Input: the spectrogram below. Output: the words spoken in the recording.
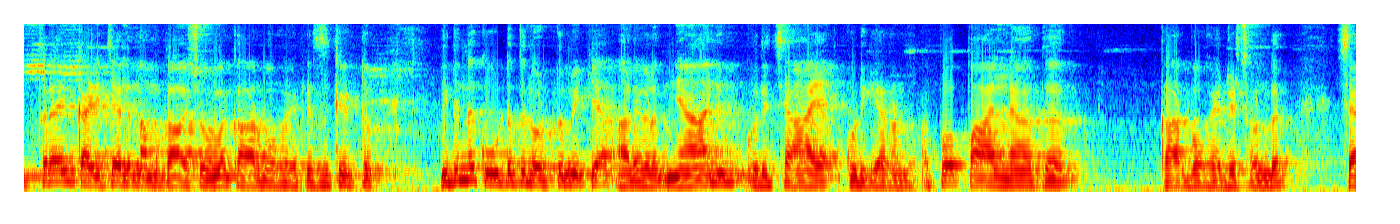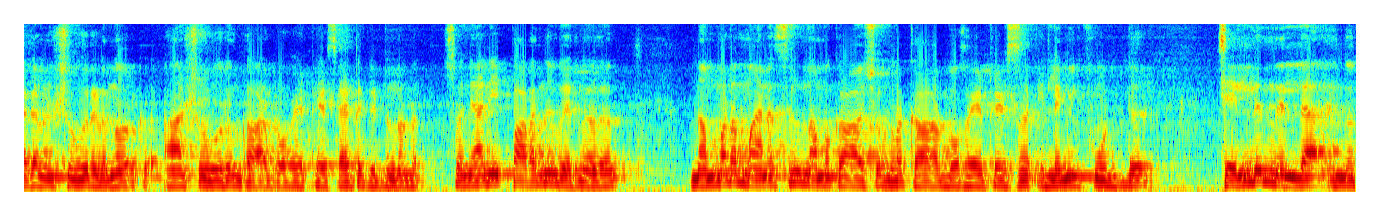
ഇത്രയും കഴിച്ചാലും നമുക്ക് ആവശ്യമുള്ള കാർബോഹൈഡ്രേറ്റ്സ് കിട്ടും. ഇതിന്റെ കൂട്ടത്തിൽ ഒട്ടുമിക്ക ആളുകളും ഞാനും ഒരു ചായ കുടിക്കാറുണ്ട്. അപ്പോൾ പാലിനകത്ത് കാർബോഹൈഡ്രേറ്റ്സ് ഉണ്ട്. ശകലം ഷുഗർ ഇടുന്നവർക്ക് ആ ഷുഗറും കാർബോഹൈഡ്രേറ്റ്സ് ആയിട്ട് കിട്ടുന്നുണ്ട്. സോ ഞാൻ ഈ പറഞ്ഞു വരുന്നത് നമ്മുടെ മനസ്സിൽ നമുക്ക് ആവശ്യമുള്ള കാർബോഹൈഡ്രേറ്റ്സ് ഇല്ലെങ്കിൽ ഫുഡ് ചെല്ലുന്നില്ല എന്ന്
